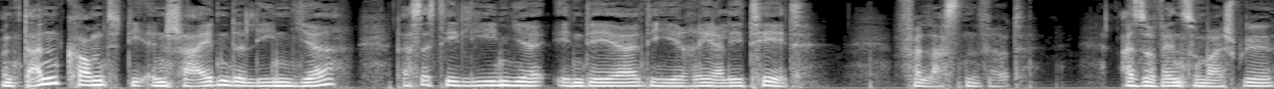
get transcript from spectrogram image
Und dann kommt die entscheidende Linie, das ist die Linie, in der die Realität verlassen wird. Also wenn zum Beispiel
